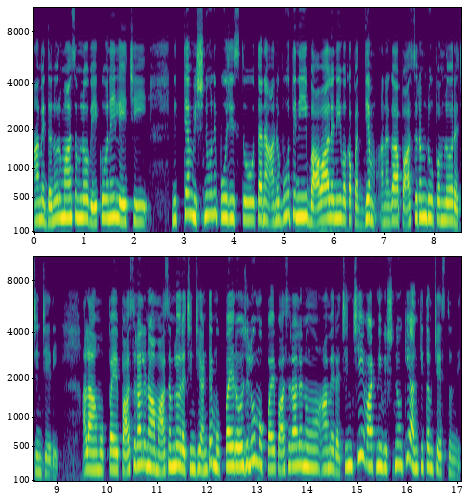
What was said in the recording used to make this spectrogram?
ఆమె ధనుర్మాసంలో వేకువనే లేచి నిత్యం విష్ణువుని పూజిస్తూ తన అనుభూతిని భావాలని ఒక పద్యం అనగా పాసురం రూపంలో రచించేది. అలా ముప్పై పాసురాలు నా మాసంలో రచించి అంటే ముప్పై రోజులు ముప్పై పాసురాలను ఆమె రచించి వాటిని విష్ణువుకి అంకితం చేస్తుంది.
